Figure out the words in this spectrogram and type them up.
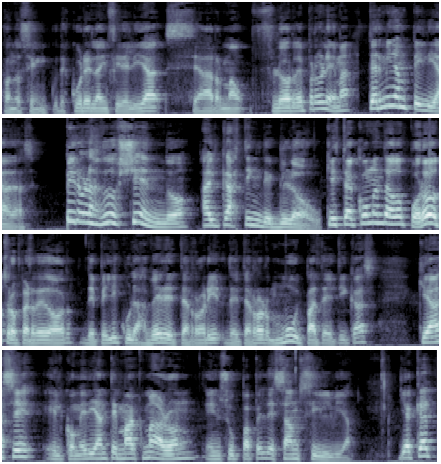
cuando se descubre la infidelidad se arma flor de problema, terminan peleadas. Pero las dos yendo al casting de Glow, que está comandado por otro perdedor de películas B de terror, de terror muy patéticas, que hace el comediante Mark Maron en su papel de Sam Silvia. Y acá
